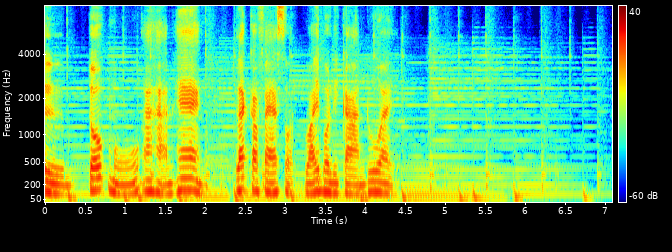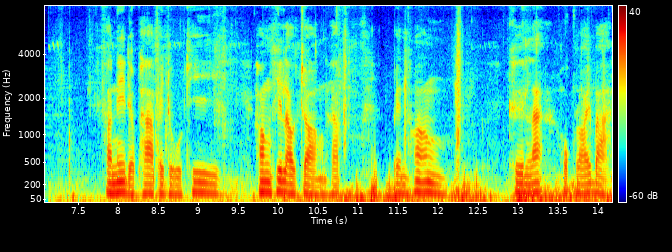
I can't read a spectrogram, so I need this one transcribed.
ดื่ม โจ๊กหมู อาหารแห้ง และกาแฟสดไว้บริการด้วยตอนนี้เดี๋ยวพาไปดูที่ห้องที่เราจองนะครับ เป็นห้องคืนละ 600 บาท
